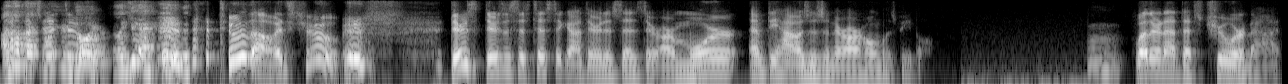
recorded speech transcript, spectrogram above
I thought that's where you're going. Like, yeah. Too though, it's true. There's there's a statistic out there that says there are more empty houses than there are homeless people. Hmm. Whether or not that's true or not,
